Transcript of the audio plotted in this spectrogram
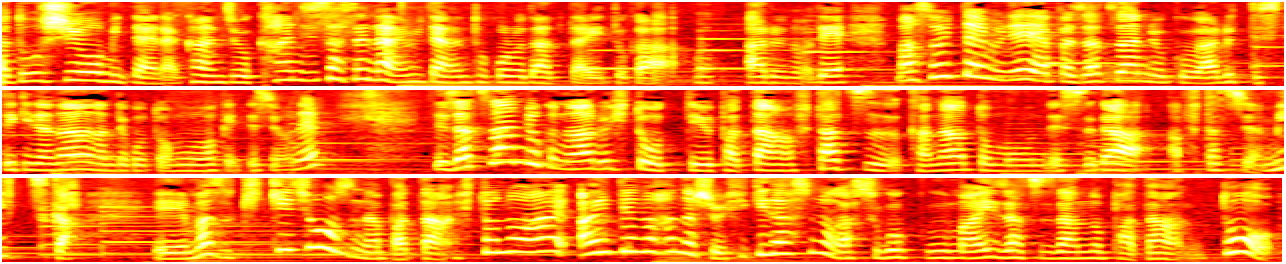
あどうしようみたいな感じを感じさせないみたいなところだったりとかあるので、まあ、そういった意味でやっぱ雑談力があるって素敵だななんてことを思うわけですよね。で雑談力のある人っていうパターン2つかなと思うんですがあ2つじゃ3つか、えー、まず聞き上手なパターン。人の相手の話を引き出すのがすごくうまい雑談のパターンと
